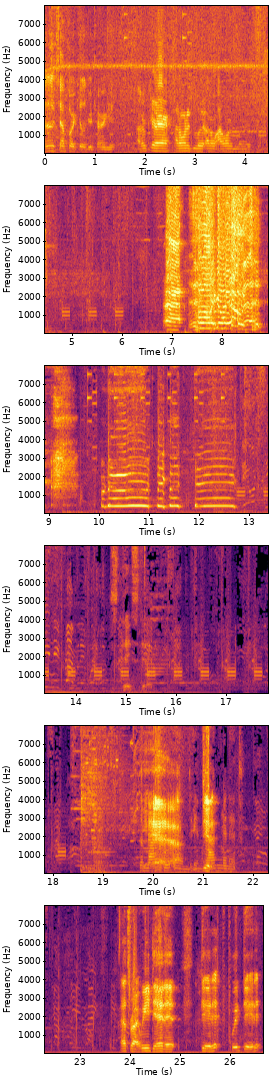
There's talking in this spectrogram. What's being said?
Another Templar killed your target. I don't care. I don't want to live. I don't. I want to live. Ah! Oh, I got out! Oh no! It's Big Man Dead! Stay still. The Yeah, match will end in did one it. minute. That's right. We did it. Did it. We did it.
